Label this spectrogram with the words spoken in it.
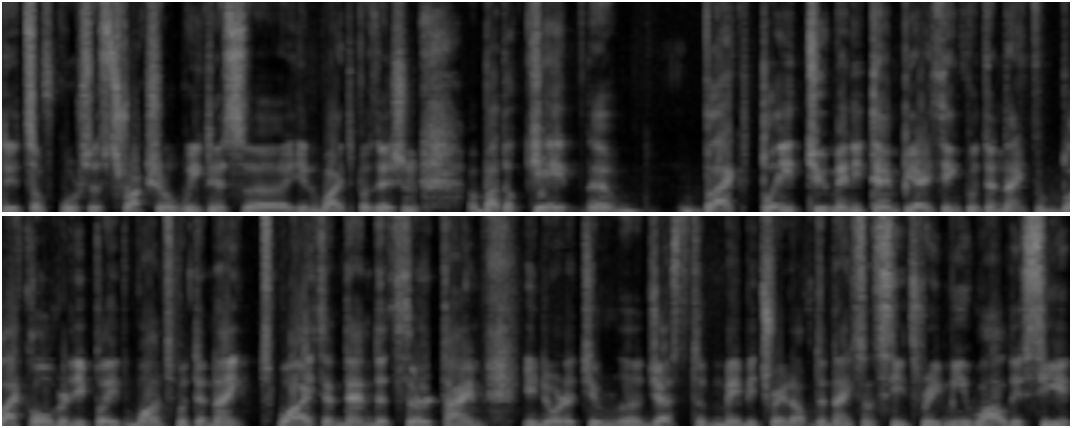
it's of course a structural weakness uh, in white's position. But okay um, black played too many tempi i think with the knight black already played once with the knight twice and then the third time in order to uh, just maybe trade off the knights on c3 meanwhile you see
